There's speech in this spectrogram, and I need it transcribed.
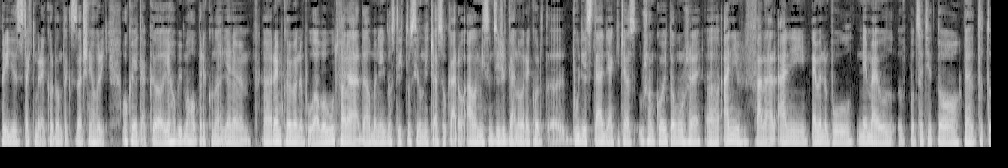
príde s takým rekordom, tak sa začne hovoriť, OK, tak uh, jeho by mohol prekonať, ja neviem, uh, Remco Evenepoel alebo Wood van Aert, alebo niekto z týchto silných časokárov, ale myslím si, že Ganov rekord uh, bude stáť nejaký čas už len kvôli tomu, že uh, ani Fanár, ani Evenepoel nemajú v podstate to, to, to, to,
